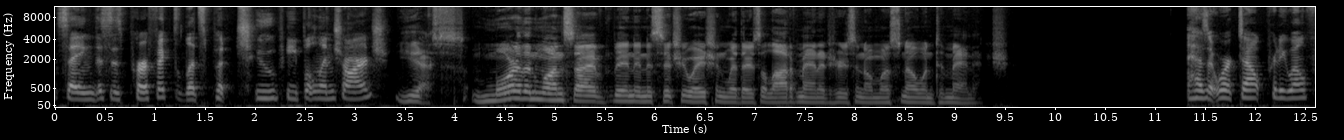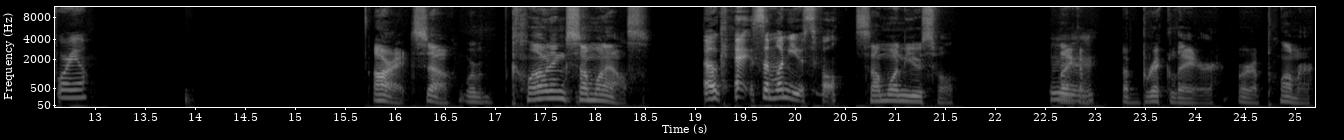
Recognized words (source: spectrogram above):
saying, This is perfect, let's put two people in charge? Yes, more than once I've been in a situation where there's a lot of managers and almost no one to manage. Has it worked out pretty well for you? All right, so we're cloning someone else, Okay, someone useful. someone useful, like Hmm. a, a bricklayer or a plumber.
